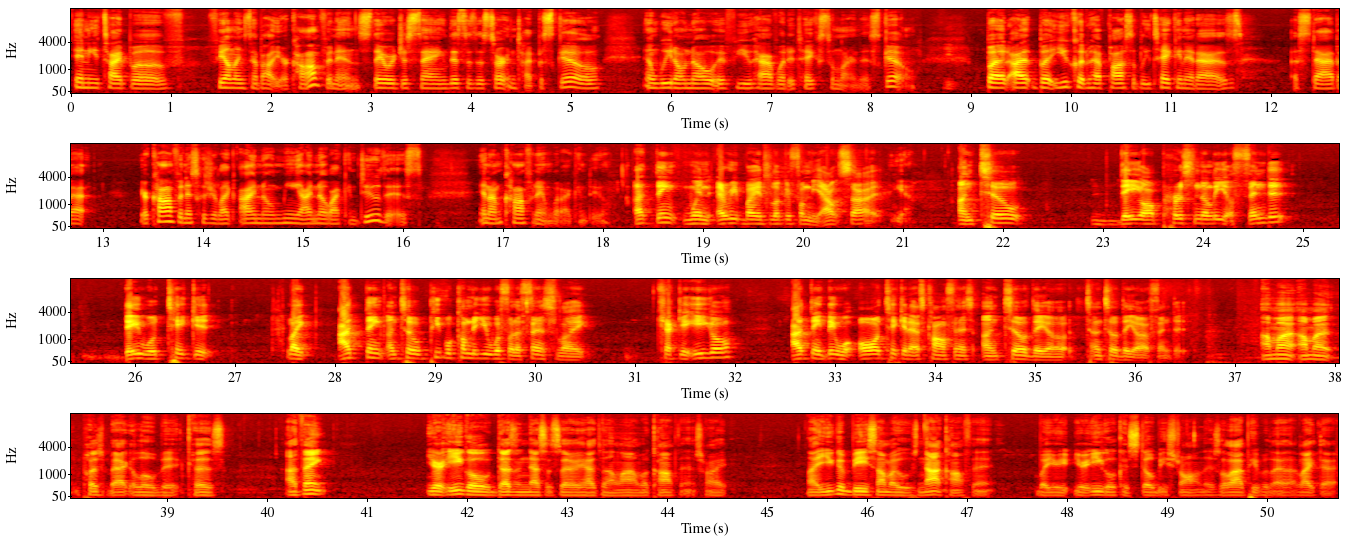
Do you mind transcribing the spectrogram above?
any type of feelings about your confidence. They were just saying this is a certain type of skill and we don't know if you have what it takes to learn this skill. But I but you could have possibly taken it as a stab at your confidence because you're like, I know me, I know I can do this, and I'm confident what I can do. I think when everybody's looking from the outside, Yeah. until they are personally offended, they will take it like I think until people come to you with an offense like check your ego, I think they will all take it as confidence until they are until they are offended. I might I might push back a little bit because I think your ego doesn't necessarily have to align with confidence, right? Like you could be somebody who's not confident, but your your ego could still be strong. There's a lot of people that are like that,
